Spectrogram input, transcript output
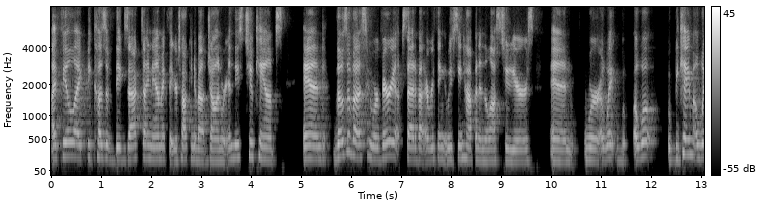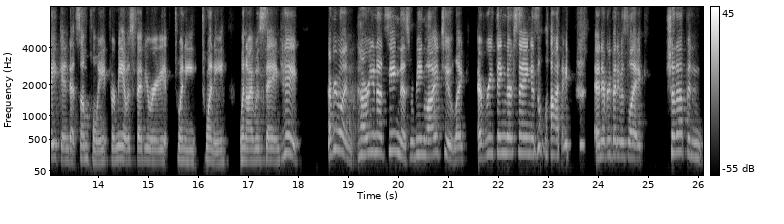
I feel like because of the exact dynamic that you're talking about, John, we're in these two camps. And those of us who are very upset about everything that we've seen happen in the last two years and were awake, awoke, became awakened at some point. For me, it was February of 2020 when I was saying, Hey, everyone, how are you not seeing this? We're being lied to. Like everything they're saying is a lie. And everybody was like, Shut up and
